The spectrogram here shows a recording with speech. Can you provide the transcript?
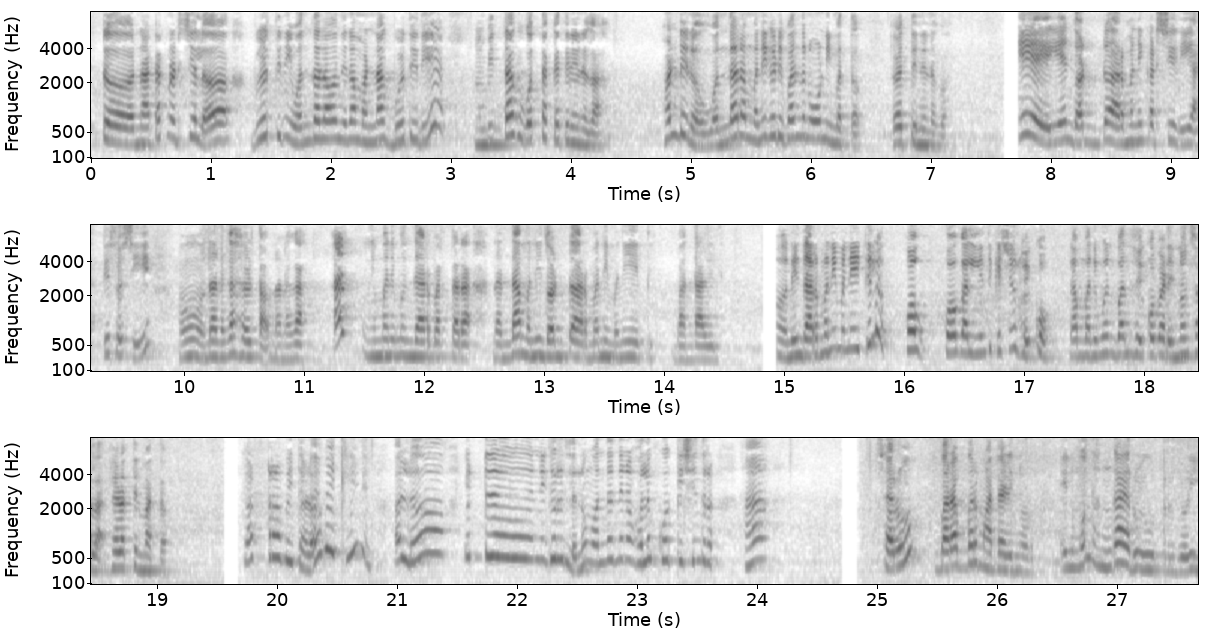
ಇಟ್ಟು ನಾಟಕ ನಡೆಸಿಲ್ಲ ಬೀಳ್ತೀನಿ, ಒಂದಲ್ಲ ಒಂದಿನ ಮಣ್ಣಾಗ ಬೀಳ್ತೀನಿ. ಬಿದ್ದಾಗ ಗೊತ್ತಾಕೈತಿ ನಿನಗೆ. ಹೊಂಡಿನ ಒಂದನ ಮನೆಗಡಿ ಬಂದು ನೋಡಿ ಮತ್ತೆ. ಹೇಳ್ತೀನಿ ನಿನಗ. ಏ, ಏನ್ ದೊಡ್ಡ ಅರಮನೆ ಕಟ್ಸಿರಿ ಅತ್ತಿ ಸೊಸಿ? ಹ್ಞೂ, ನನಗ ಹೇಳ್ತಾವ, ನನಗ. ಹಾಂ? ನಿಮ್ಮ ಮನೆ ಮುಂದೆ ಯಾರು ಬರ್ತಾರ? ನನ್ನ ಮನೆ ದೊಡ್ಡ ಅರಮನೆ ಮನೆ ಐತಿ, ಬಂದಾಳಿಲಿ. ನಿಂದ ಅರಮನೆ ಮನೆ ಐತಿಲ್ಲ? ಹೋಗ್, ಹೋಗ, ಅಲ್ಲಿ ನಿಂತ ಕೇಸಿ ಹೊಯ್ಕೋ. ನಮ್ಮ ಮನೆ ಮುಂದೆ ಬಂದು ಹೊಯ್ಕೋಬೇಡ, ಇನ್ನೊಂದ್ಸಲ ಹೇಳತ್ತೀನಿ ಮತ್ತೆ. ಡಾಕ್ಟ್ರ ಬಿತ್ತಳ ಬೇಕಿ ಅಲ್ಲ, ಇಟ್ಟು ನಿಗರಿಲ್ಲ ಒಂದೊಂದು ದಿನ ಹೊಲಕ್ಕೆ ಹೋಗಿ ಕಿಸಿಂದ್ರ ಹಾ? ಸರು, ಬರಬ್ಬರ್ ಮಾತಾಡಿ ನೋಡು. ಇನ್ನು ಮುಂದೆ ಹಂಗ ಇರು ಇಟ್ರ ಜೋಡಿ.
